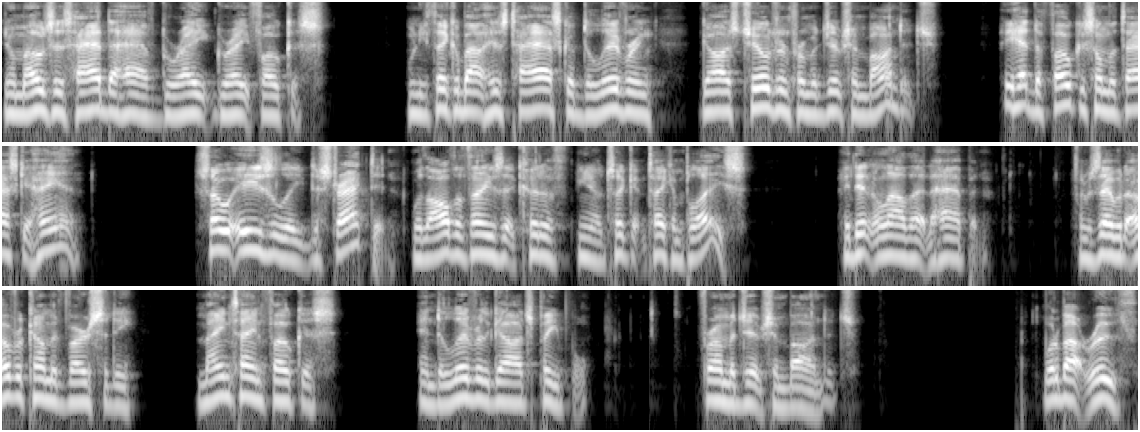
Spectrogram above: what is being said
You know, Moses had to have great, great focus. When you think about his task of delivering God's children from Egyptian bondage, he had to focus on the task at hand. So easily distracted with all the things that could have, you know, taken taken place. He didn't allow that to happen. He was able to overcome adversity, maintain focus, and deliver God's people from Egyptian bondage. What about Ruth?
